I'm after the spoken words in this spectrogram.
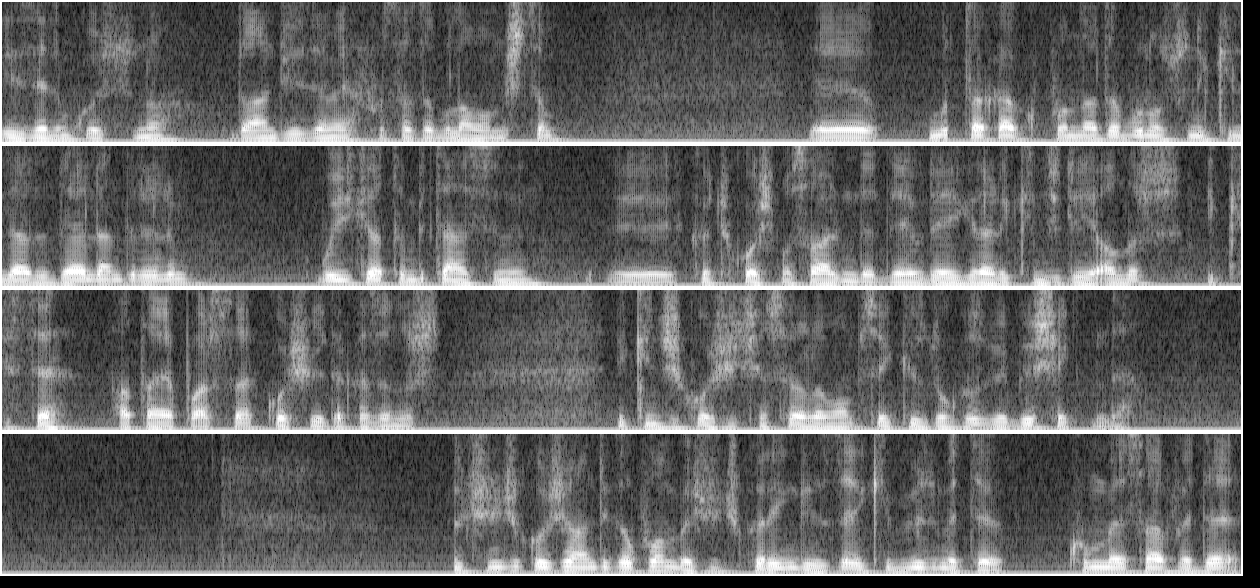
İzledim koşusunu. Daha önce izleme fırsatı bulamamıştım. E, mutlaka kuponlarda bulunsun. ikililerde değerlendirelim. Bu iki atın bir tanesinin e, kötü koşması halinde devreye girer ikinciliği alır. İkisi de hata yaparsa koşuyu da kazanır. İkinci koşu için sıralamam 8, 9 ve 1 şeklinde. Üçüncü koşu handikap 15. 3 yukarı İngilizler 2100 metre kum mesafede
